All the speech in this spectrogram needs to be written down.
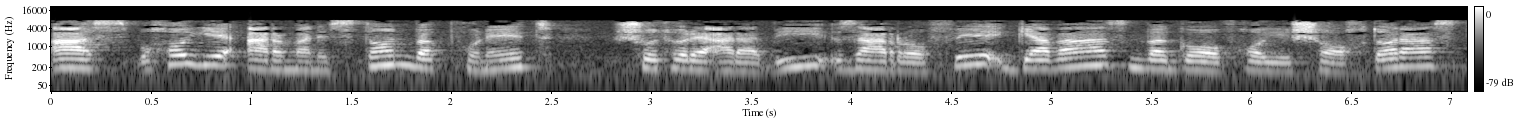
اسبهای ارمنستان و پونت، شطور عربی، زرافه، گوزن و گاوهای شاخدار است.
